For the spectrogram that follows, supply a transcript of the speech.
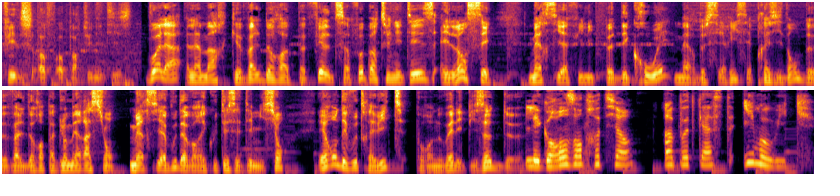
Fields of Opportunities. Voilà, la marque Val d'Europe Fields of Opportunities est lancée. Merci à Philippe Descrouet, maire de Séris et président de Val d'Europe Agglomération. Merci à vous d'avoir écouté cette émission et rendez-vous très vite un nouvel épisode de Les grands entretiens, un podcast Imo Week.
